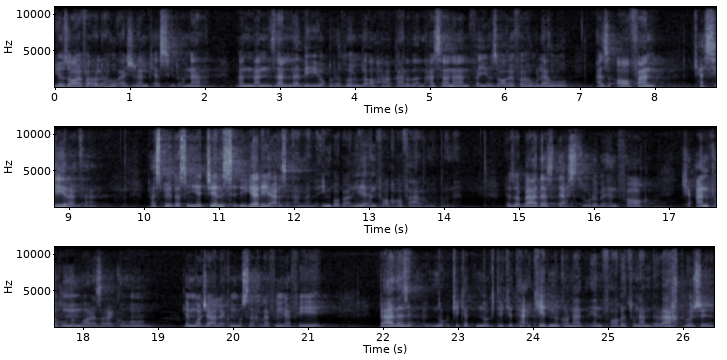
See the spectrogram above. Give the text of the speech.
یضاعف له اجرا کثیرا. نه. من منزل الذی یقرض الله قرضا حسنا فیضاعفه له از آفن کثیرتا. پس پیداست این یه جنس دیگری از عمله این با بقیه انفاق ها فرق می‌کنه. لذا بعد از دستور به انفاق که انفقو من رزقکم ما جعلکم مستخلفین فی بعد از نکته که تأکید می‌کند انفاقتون به وقت باشه.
